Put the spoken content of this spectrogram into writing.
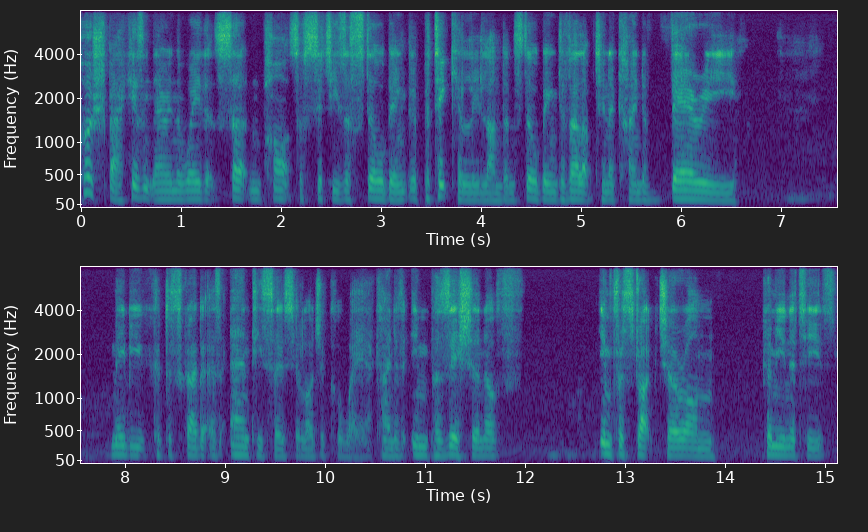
pushback, isn't there, in the way that certain parts of cities are still being, particularly London, still being developed in a kind of very, maybe you could describe it as anti sociological way, a kind of imposition of infrastructure on communities.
